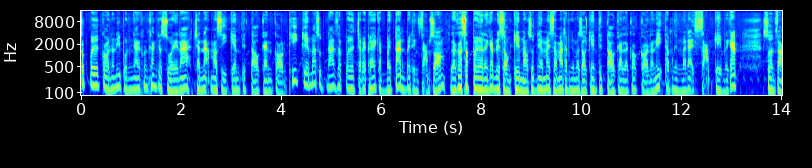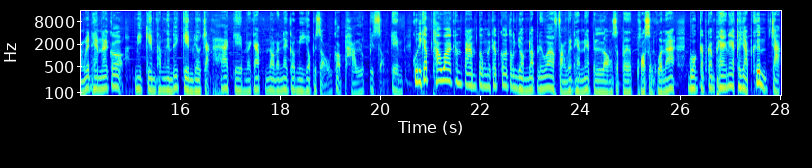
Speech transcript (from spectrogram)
สเปอร์ก่อนหน้านี้ผลงานค่อนข้างจะสวยเลยนะ ชนะมา 4 เกมติดต่อกันก่อน ที่เกมล่าสุดนั้นสเปอร์จะไปแพ้กับไบรตันไปถึง 3-2 แล้วก็สเปอร์นะครับใน 2 เกมหลังสุดเนี่ยไม่สามารถทำเงินมา 2 เกมติดต่อกัน แล้วก็ก่อนหน้านี้ทำเงินมาได้ 3 เกมนะครับส่วนฝั่งเวสต์แฮมนะก็มีเกมทำเงินได้เกมเดียวจาก 5 เกมนะครับ นอกนั้นเนี่ยก็มียกไป 2 ก็ผ่านลบไป 2 เกม คุณนี่ครับถ้าว่ากันตามตรงนะครับ ก็ต้องยอมรับเลยว่าฝั่งเวสต์แฮมเนี่ยเป็นรองสเปอร์พอสมควรนะ บวกกับกำแพงเนี่ยขยับขึ้นจาก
